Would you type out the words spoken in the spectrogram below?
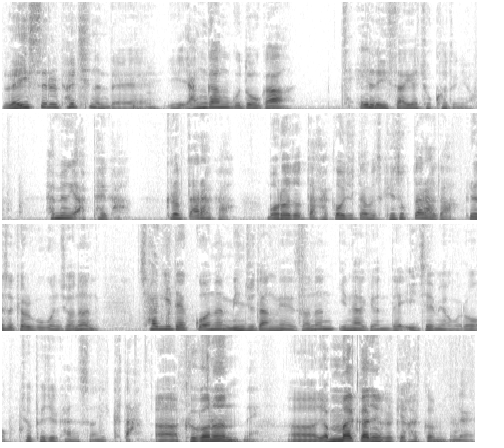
레이스를 펼치는데 음. 이게 양강구도가 제일 레이스하기가 좋거든요. 한 명이 앞에 가. 그럼 따라가. 멀어졌다 가까워졌다 하면서 계속 따라가. 그래서 결국은 저는 차기 대권은 민주당 내에서는 이낙연 대 이재명으로 좁혀질 가능성이 크다. 아, 그거는 네. 어, 연말까지는 그렇게 갈 겁니다. 네.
